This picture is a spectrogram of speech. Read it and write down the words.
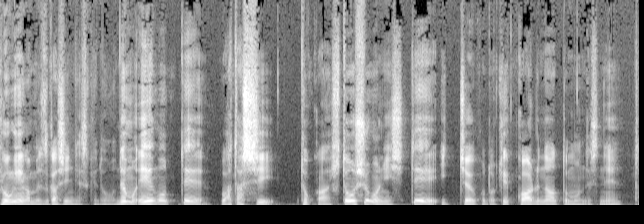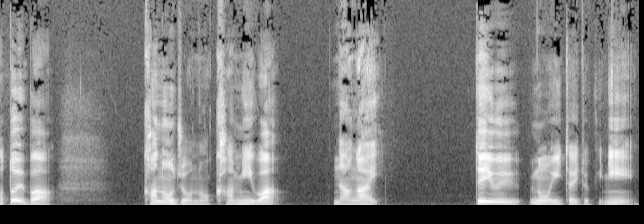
表現が難しいんですけど、でも英語って私とか人を主語にして言っちゃうこと結構あるなと思うんですね。例えば、彼女の髪は長いっていうのを言いたいときに、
